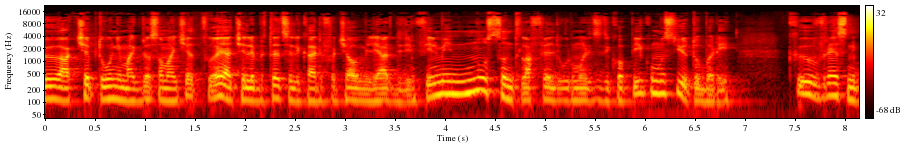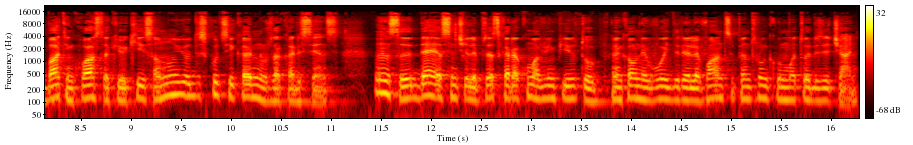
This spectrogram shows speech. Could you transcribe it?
că acceptă unii mai greu sau mai încet, ăia celebritățile care făceau miliarde din filme nu sunt la fel de urmăriți de copii cum sunt youtuberii. Că vrem să ne batem cu asta, că e ok sau nu, e o discuție care nu știu dacă are sens. Însă, de-aia sunt celebrități care acum vin pe YouTube, pentru că au nevoie de relevanță pentru încă următorii 10 ani.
